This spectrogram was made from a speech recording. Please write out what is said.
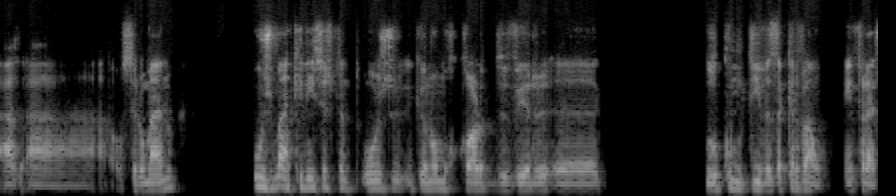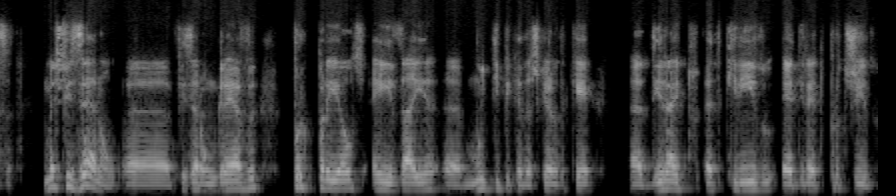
à, ao ser humano. Os maquinistas, portanto, hoje que eu não me recordo de ver uh, locomotivas a carvão em França, mas fizeram, uh, fizeram greve porque para eles a ideia uh, muito típica da esquerda que é direito adquirido é direito protegido.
